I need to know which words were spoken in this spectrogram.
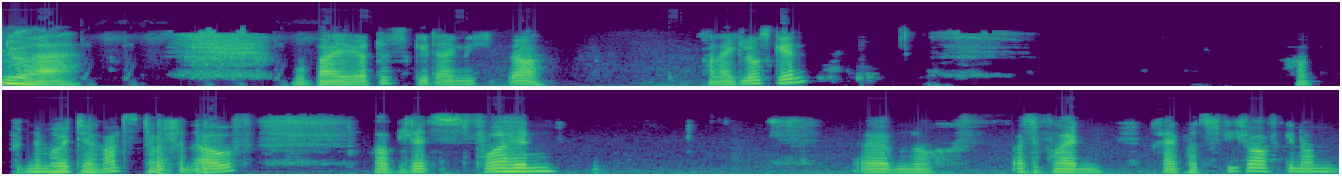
Ja. Wobei, ja, das geht eigentlich, ja. Kann eigentlich losgehen. Hab, nimm heute den ganzen Tag schon auf. Hab letzt vorhin ähm, noch, also vorhin drei Parts FIFA aufgenommen,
